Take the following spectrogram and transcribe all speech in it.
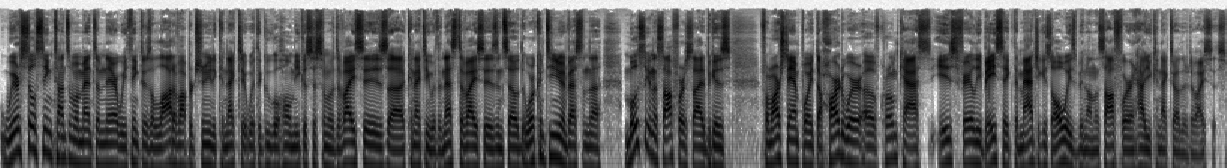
we're still seeing tons of momentum there. We think there's a lot of opportunity to connect it with the Google Home ecosystem of devices, uh, connecting with the Nest devices, and so we're continuing to invest in the mostly in the software side because from our standpoint, the hardware of Chromecast is fairly basic. The magic has always been on the software and how you connect to other devices.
